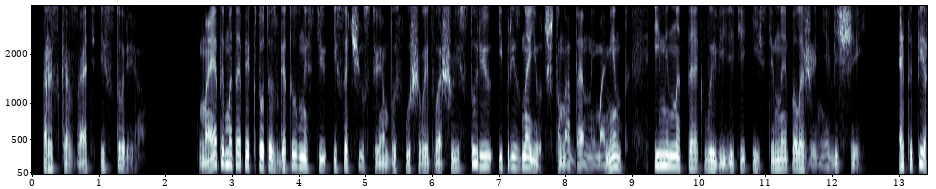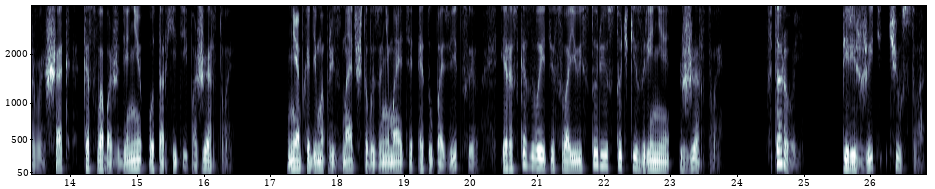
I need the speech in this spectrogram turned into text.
— рассказать историю. На этом этапе кто-то с готовностью и сочувствием выслушивает вашу историю и признает, что на данный момент именно так вы видите истинное положение вещей. Это первый шаг к освобождению от архетипа жертвы. Необходимо признать, что вы занимаете эту позицию и рассказываете свою историю с точки зрения жертвы. Второй. Пережить чувства.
